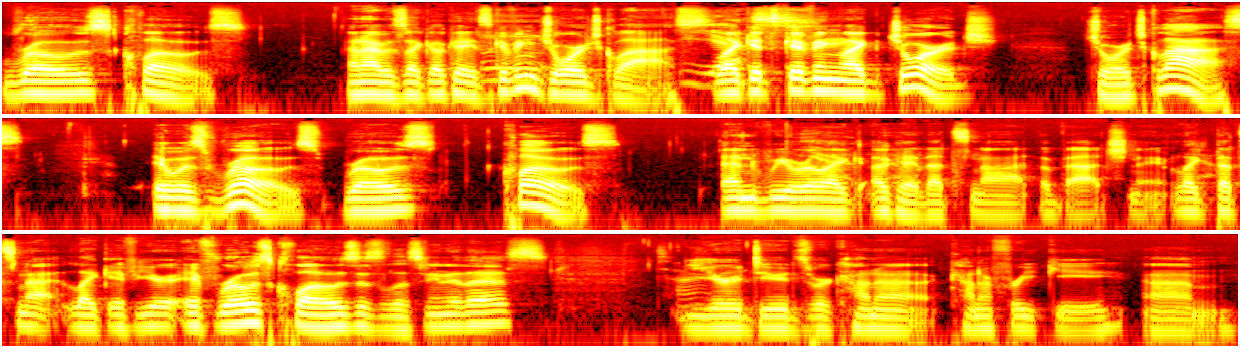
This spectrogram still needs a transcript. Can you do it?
rose clothes. And i was like okay it's giving george glass. Like it's giving like george george glass. It was rose rose clothes. And we were like okay that's not a batch name. Like that's not like if you're if rose clothes is listening to this your dudes were kind of kind of freaky. Um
